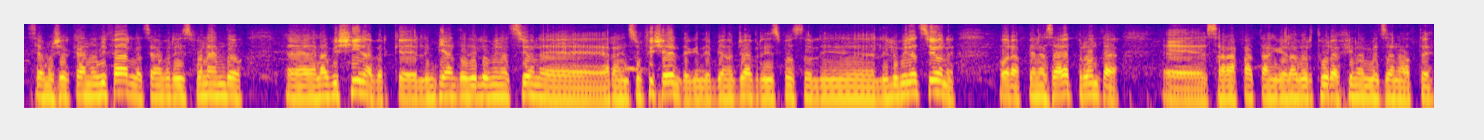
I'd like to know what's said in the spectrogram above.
stiamo cercando di farla, stiamo predisponendo eh, la piscina perché l'impianto di illuminazione era insufficiente, quindi abbiamo già predisposto l'i- l'illuminazione. Ora appena sarà pronta eh, sarà fatta anche l'apertura fino a mezzanotte.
